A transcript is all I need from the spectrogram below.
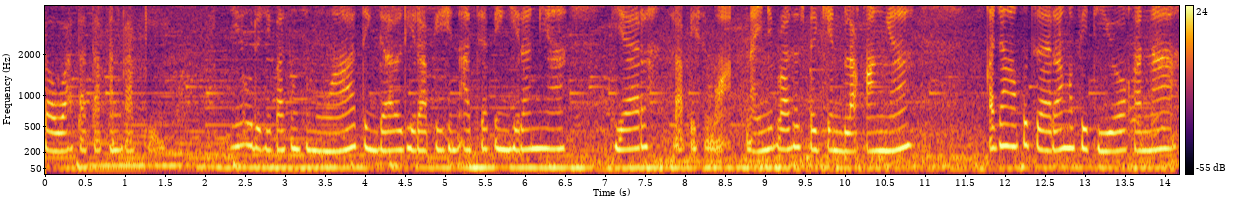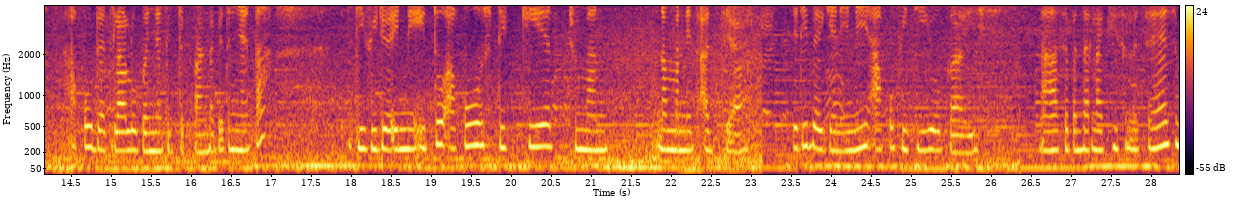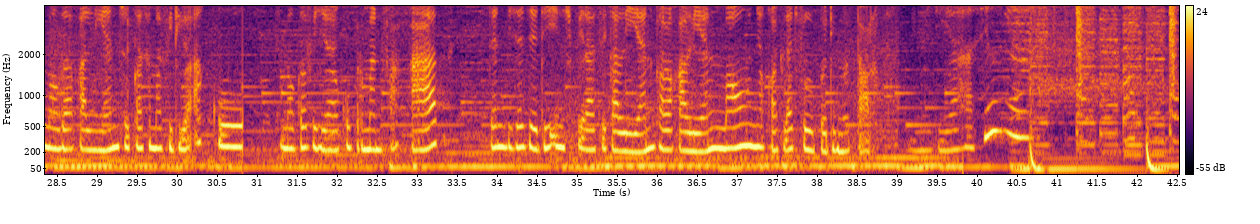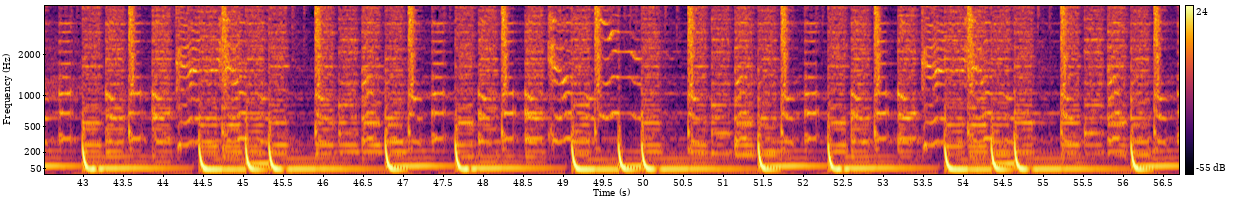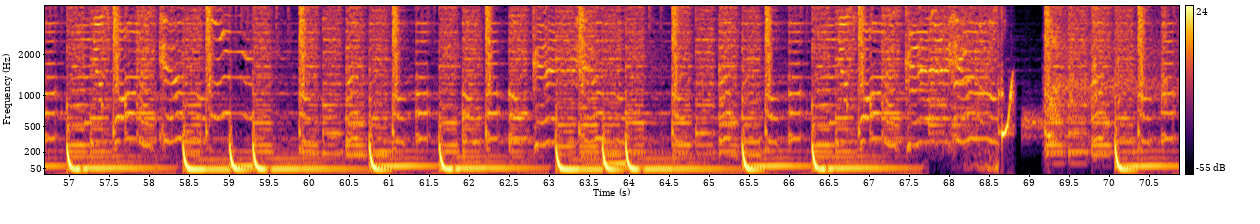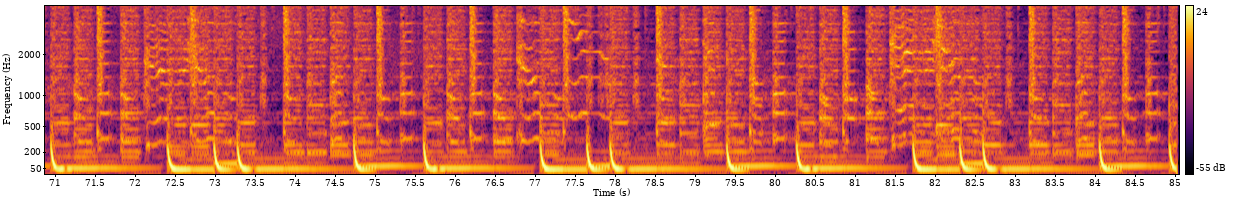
bawah tatakan kaki ini udah dipasang semua tinggal dirapihin aja pinggirannya biar rapi semua. Nah ini proses bagian belakangnya. Kadang aku jarang ngevideo karena aku udah terlalu banyak di depan tapi ternyata di video ini itu aku sedikit cuman 6 menit aja. Jadi bagian ini aku video guys. Nah sebentar lagi selesai. Semoga kalian suka sama video aku. Semoga video aku bermanfaat dan bisa jadi inspirasi kalian kalau kalian mau nyokotlet full body motor. Ini dia hasilnya.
